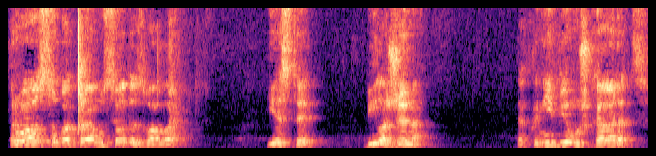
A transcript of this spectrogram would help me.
Prva osoba koja mu se odazvala jeste bila žena. Dakle, nije bio muškarac,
